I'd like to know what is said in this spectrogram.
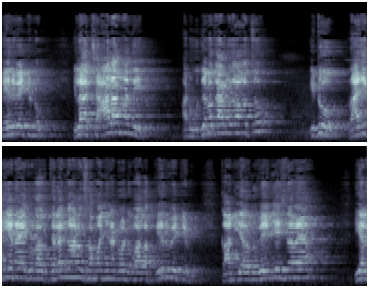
పేరు పెట్టిండు. ఇలా చాలామంది అటు ఉద్యమకారులు కావచ్చు ఇటు రాజకీయ నాయకులు కావచ్చు తెలంగాణకు సంబంధించినటువంటి వాళ్ళ పేరు పెట్టిండు. కానీ ఇలా నువ్వేం చేసినావా ఇవాళ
